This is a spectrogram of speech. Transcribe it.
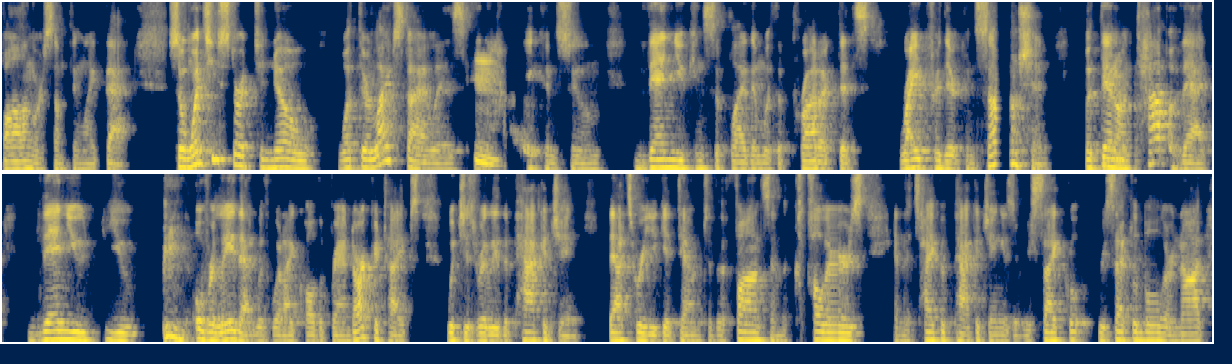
bong or something like that. So once you start to know what their lifestyle is and mm. how they consume, then you can supply them with a product that's right for their consumption but then on top of that, then you you overlay that with what I call the brand archetypes, which is really the packaging. That's where you get down to the fonts and the colors and the type of packaging. Is it recycle, recyclable or not?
